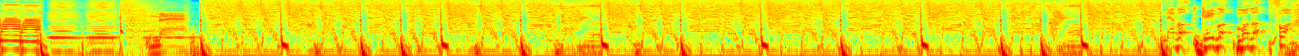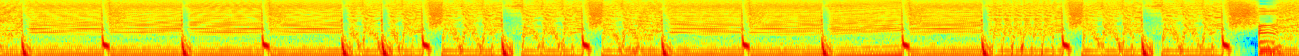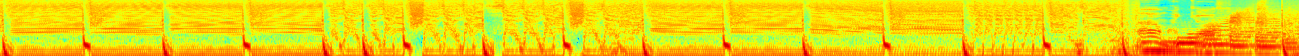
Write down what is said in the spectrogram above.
Nah. Never gave up, motherfucker. Oh my god.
